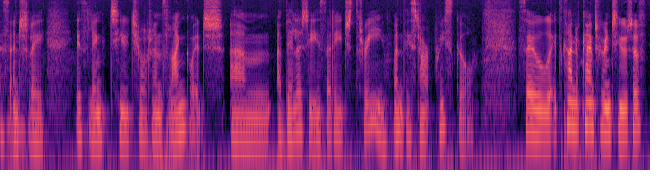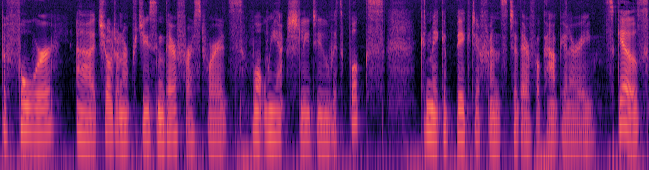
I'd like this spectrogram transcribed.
essentially, yeah. is linked to children's language um, abilities at age three when they start preschool. So it's kind of counterintuitive before uh, children are producing their first words, what we actually do with books can make a big difference to their vocabulary skills,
